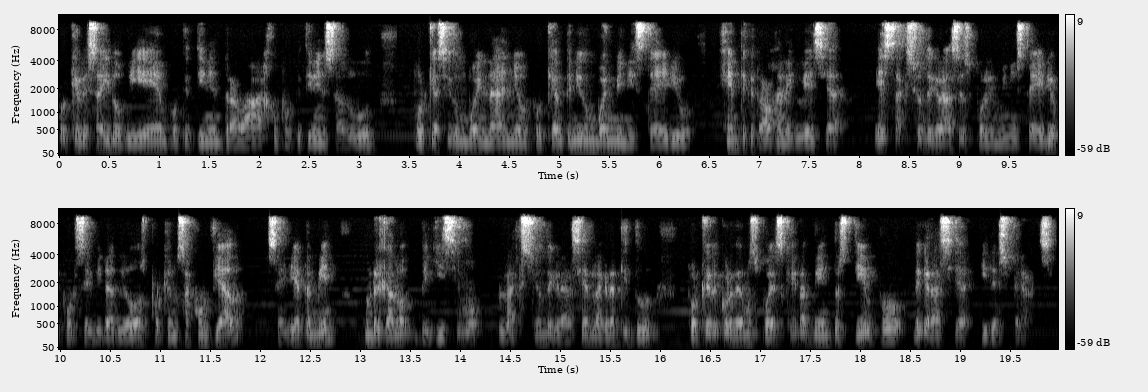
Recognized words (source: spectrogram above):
porque les ha ido bien, porque tienen trabajo, porque tienen salud, porque ha sido un buen año, porque han tenido un buen ministerio, gente que trabaja en la iglesia esa acción de gracias por el ministerio, por servir a Dios, porque nos ha confiado, sería también un regalo bellísimo, la acción de gracias, la gratitud, porque recordemos pues que el adviento es tiempo de gracia y de esperanza.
